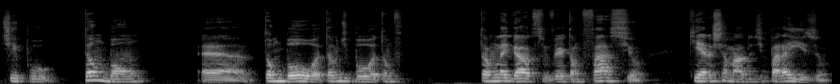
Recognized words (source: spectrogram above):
tipo, tão bom, é, tão boa, tão de boa, tão, tão legal de se viver, tão fácil, que era chamado de paraíso.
